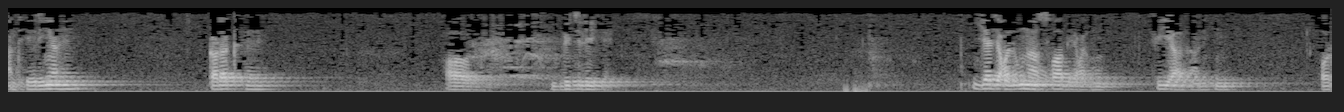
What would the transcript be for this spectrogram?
اندھیریاں ہیں، کڑک ہے اور بجلی ہے۔ یجعلون صابعهم فی آذانہم۔ اور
